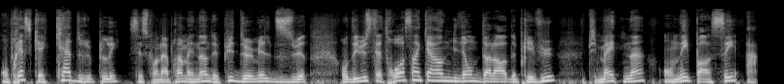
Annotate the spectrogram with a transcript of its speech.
ont presque quadruplé. C'est ce qu'on apprend maintenant depuis 2018. Au début, c'était 340 millions de dollars de prévus, puis maintenant, on est passé à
